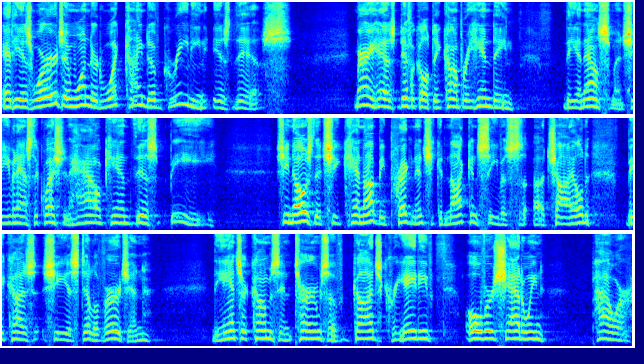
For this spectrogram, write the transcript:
at his words and wondered, what kind of greeting is this? Mary has difficulty comprehending the announcement. She even asked the question, how can this be? She knows that she cannot be pregnant. She could not conceive a, a child because she is still a virgin. The answer comes in terms of God's creative, overshadowing power.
